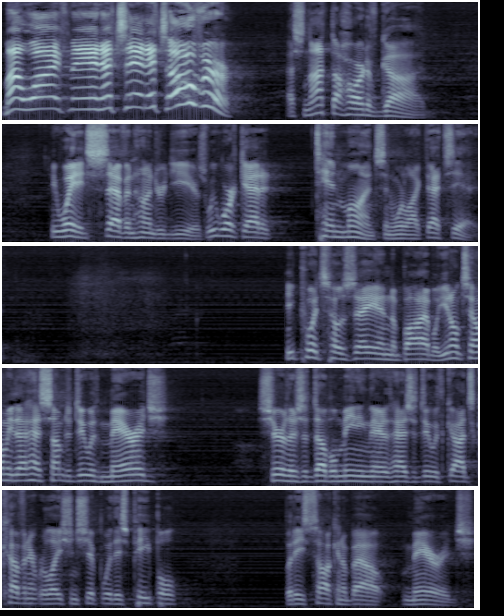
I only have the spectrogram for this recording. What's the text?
My wife, man, that's it. It's over. That's not the heart of God. He waited 700 years. We work at it 10 months and we're like, that's it. He puts Hosea in the Bible. You don't tell me that has something to do with marriage? Sure, there's a double meaning there that has to do with God's covenant relationship with his people, but he's talking about marriage.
